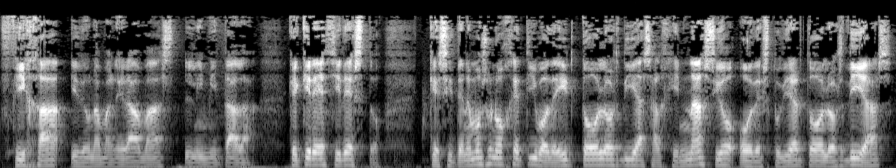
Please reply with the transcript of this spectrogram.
fija y de una manera más limitada. ¿Qué quiere decir esto? Que si tenemos un objetivo de ir todos los días al gimnasio o de estudiar todos los días,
